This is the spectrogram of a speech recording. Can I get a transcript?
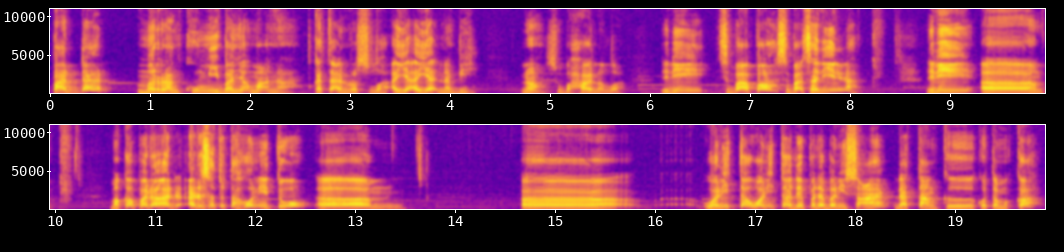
padat, merangkumi banyak makna. Perkataan Rasulullah, ayat-ayat Nabi. No? Subhanallah. Jadi sebab apa? Sebab tadi ni lah. Jadi uh, maka pada ada, ada satu tahun itu um, uh, wanita-wanita daripada Bani Sa'ad datang ke kota Mekah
